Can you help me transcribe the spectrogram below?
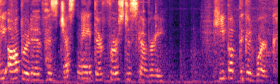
The operative has just made their first discovery. Keep up the good work.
